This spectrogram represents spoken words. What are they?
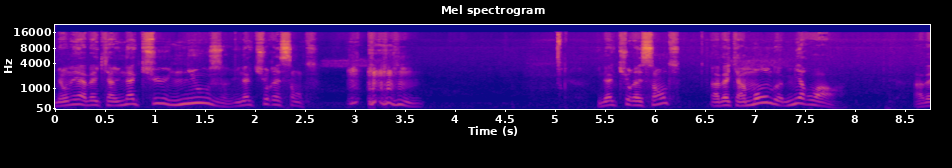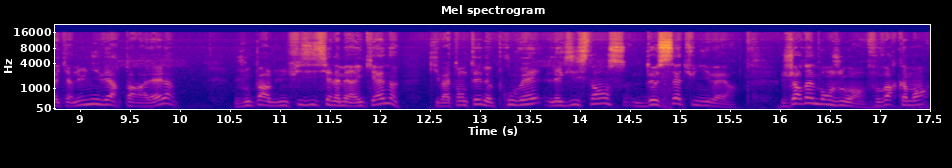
mais on est avec une actu, une news, une actu récente. une actu récente avec un monde miroir, avec un univers parallèle. Je vous parle d'une physicienne américaine qui va tenter de prouver l'existence de cet univers. Jordan, bonjour. Faut voir comment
